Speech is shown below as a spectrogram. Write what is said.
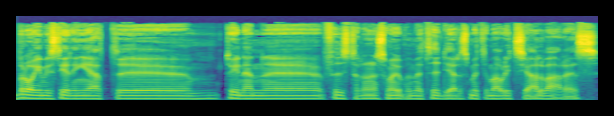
bra investering i att eh, ta in en eh, fystränare som jag jobbat med tidigare som heter Maurizio Alvarez.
